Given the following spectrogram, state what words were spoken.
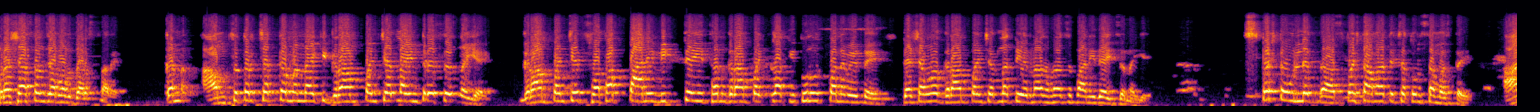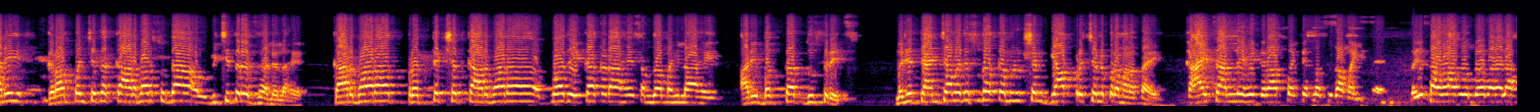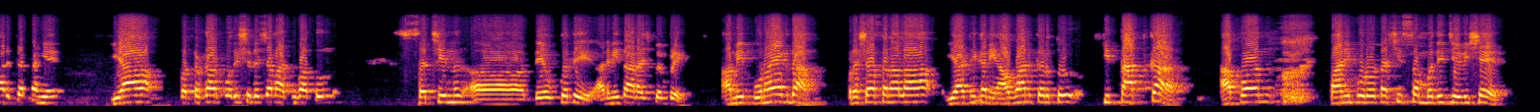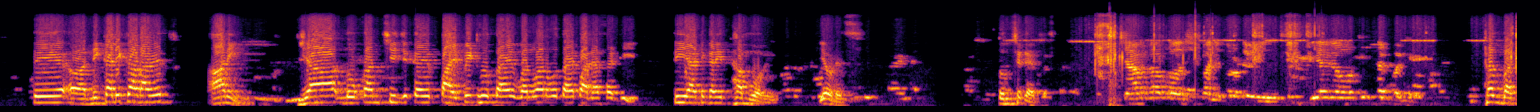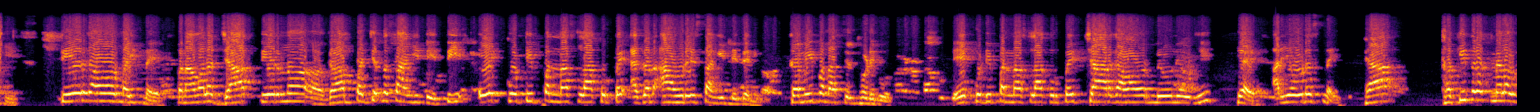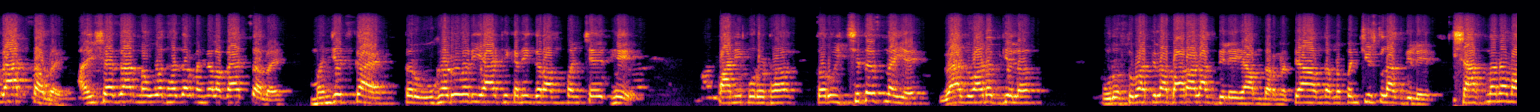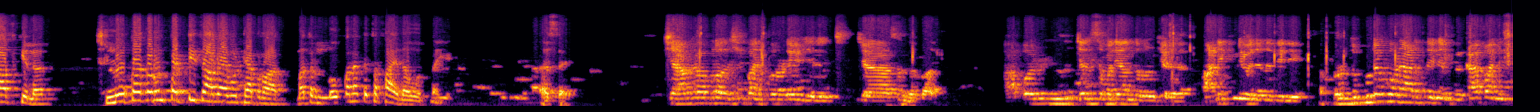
प्रशासन जबाबदार असणार आहे. कारण आमचं तर चक्क म्हणणं आहे की ग्रामपंचायतला इंटरेस्टच नाहीये. ग्रामपंचायत स्वतः पाणी विकते इथं ग्रामपंचायतला तिथून उत्पन्न मिळते त्याच्यामुळे ग्रामपंचायतला तेरणा धरणाचं पाणी द्यायचं नाहीये. स्पष्ट उल्लेख स्पष्ट आम्हाला त्याच्यातून समजतंय. आणि ग्रामपंचायतचा कारभार सुद्धा विचित्रच झालेला आहे. कारभारात प्रत्यक्षात कारभार पद एकाकडे आहे समजा महिला आहे आणि बघतात दुसरेच. म्हणजे त्यांच्यामध्ये सुद्धा कम्युनिकेशन गॅप प्रचंड प्रमाणात आहे. काय चाललंय हे ग्रामपंचायतला सुद्धा माहीत आहे म्हणजे सावळा गोंधळ करायला हरकत नाहीये. या पत्रकार परिषदेच्या माध्यमातून सचिन देवकते आणि मी तानाजी पिंपळे आम्ही पुन्हा एकदा प्रशासनाला या ठिकाणी आव्हान करतो की तात्काळ आपण पाणी पुरवठ्याशी संबंधित जे विषय आहेत ते निकाली काढावेत आणि या लोकांची जी काही पायपीट होत आहे वनवन होत आहे पाण्यासाठी ती या ठिकाणी थांबवावी. एवढेच. तुमचे काय प्रश्न? चार गाव पाणी पुरवठा थकबाकी तेर गावावर माहीत नाही पण आम्हाला ज्या तेरनं ग्रामपंचायतनं सांगितली ती एक कोटी पन्नास लाख रुपये ऍज अन अव्हरेज सांगितली त्यांनी. कमी पण असतील थोडी बहुत. एक कोटी पन्नास लाख रुपये चार गावावर मिळून एवढी हे आहे. आणि एवढंच नाही. ह्या थकीत रकमेला व्याज चालू आहे. ऐंशी हजार नव्वद हजार महिन्याला व्याज चालू आहे. म्हणजेच काय? तर उघड उघड या ठिकाणी ग्रामपंचायत हे पाणी पुरवठा करू इच्छितच नाहीये. व्याज वाढत गेलं सुरुवातीला बारा लाख दिले या आमदारनं त्या आमदारनं पंचवीस लाख दिले. शासनानं माफ केलं. लोकांकडून पट्टी चालू आहे मोठ्या प्रमाणात. मात्र लोकांना त्याचा फायदा होत नाही असं आहे. चार गाव प्रादेशिक पाणी पुरवठा योजनेच्या संदर्भात आपण जनसमाधी आंदोलन केलं अनेक निवेदनं दिली. परंतु कुठे कोण अडतंय नेमकं? का पाणी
